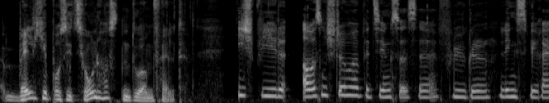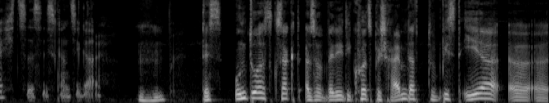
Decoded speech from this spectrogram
Welche Position hast denn du am Feld? Ich spiele Außenstürmer bzw. Flügel, links wie rechts, das ist ganz egal. Das, und du hast gesagt, also wenn ich die kurz beschreiben darf, du bist eher äh,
